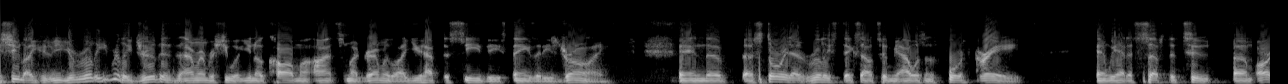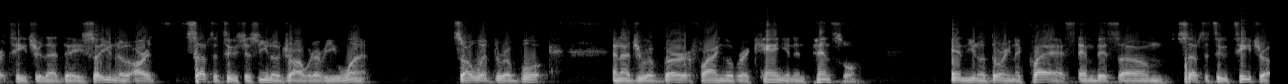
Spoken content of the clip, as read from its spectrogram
she like you really you really drew this. And I remember she would you know call my aunts and my grandmother like you have to see these things that he's drawing. And the, the story that really sticks out to me, I was in fourth grade, and we had a substitute um, art teacher that day. So you know, art substitutes just you know draw whatever you want. So I went through a book, and I drew a bird flying over a canyon in pencil. And you know, during the class, and this um, substitute teacher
